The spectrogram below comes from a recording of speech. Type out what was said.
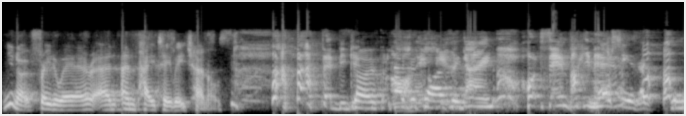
you know, free to air and, and pay TV channels. That'd be So, good. Oh, she is advertising- again. Hot Buckingham.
